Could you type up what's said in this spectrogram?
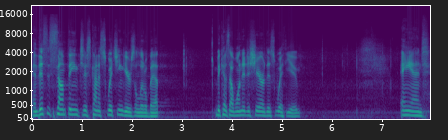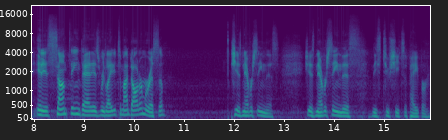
And this is something, just kind of switching gears a little bit, because I wanted to share this with you. And it is something that is related to my daughter, Marissa. She has never seen this. She has never seen this, these two sheets of paper.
